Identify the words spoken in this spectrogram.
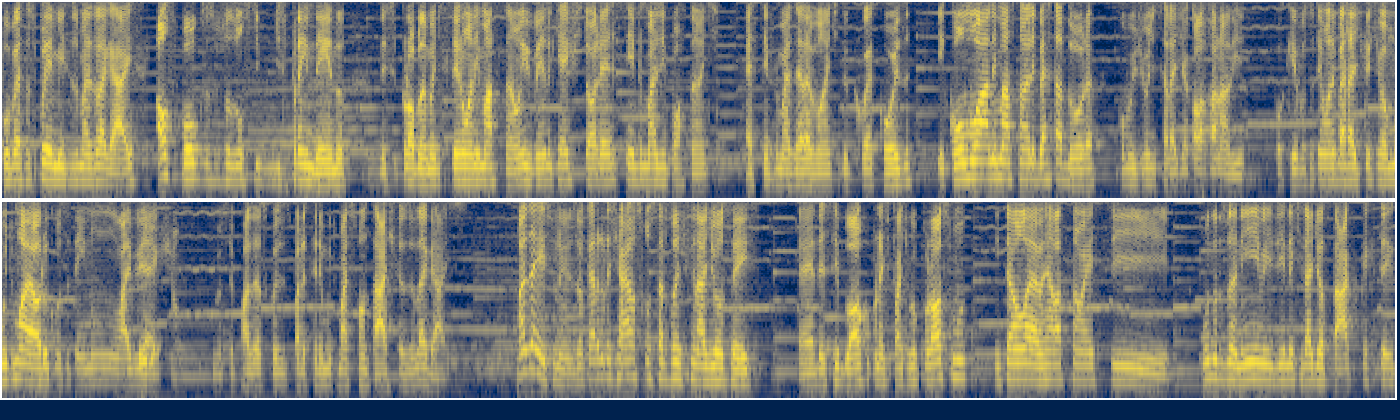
por ver essas premissas mais legais. Aos poucos as pessoas vão se desprendendo desse problema de ser uma animação e vendo que a história é sempre mais importante, é sempre mais relevante do que qualquer coisa. E como a animação é libertadora, como o Júnior e Celeste já colocaram ali, porque você tem uma liberdade criativa muito maior do que você tem num live action. Você fazer as coisas parecerem muito mais fantásticas e legais. Mas é isso, meninos. Eu quero deixar as considerações finais de vocês é, desse bloco pra gente partir pro próximo. Então, Léo, em relação a esse mundo dos animes e identidade otaku, o que, é que você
